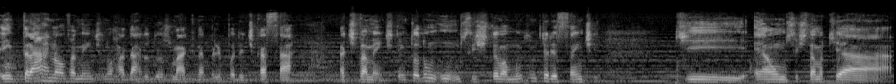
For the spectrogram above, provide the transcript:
entrar novamente no radar do Deus Máquina para ele poder te caçar ativamente. Tem todo um, um, sistema muito interessante que é um sistema que a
